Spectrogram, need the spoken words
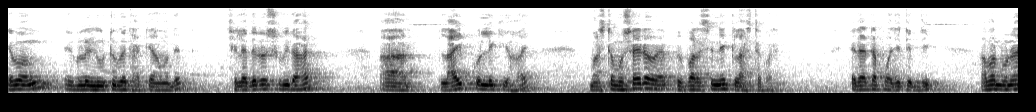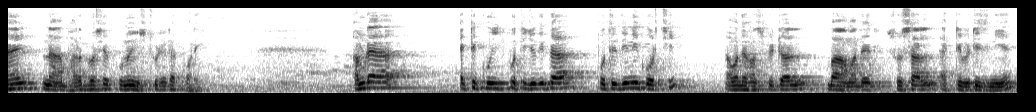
এবং এগুলো ইউটিউবে থাকে আমাদের। ছেলেদেরও সুবিধা হয়। আর লাইভ করলে কি হয় মাস্টারমশাইরাও প্রিপারেশন নিয়ে ক্লাসটা করেন। এটা একটা পজিটিভ দিক। আমার মনে হয়, না ভারতবর্ষের কোনো ইনস্টিটিউট এটা করে। আমরা একটি কুইজ প্রতিযোগিতা প্রতিদিনই করছি আমাদের হসপিটাল বা আমাদের সোশ্যাল অ্যাক্টিভিটিস নিয়ে।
